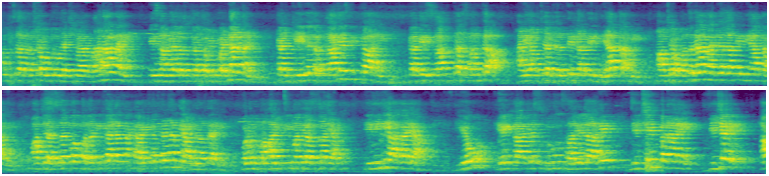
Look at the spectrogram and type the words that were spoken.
तुमचा दशा उठवल्याशिवाय राहणार नाही. हे सांगायला सुद्धा कमी पडणार नाही. कारण केलेलं कार्य इतकं आहे. का ते सांगता सांगता आणि आमच्या जनतेला ते ज्ञात आहे. आमच्या मतदार राज्याला ते ज्ञात आहे. आमच्या सर्व पदाधिकाऱ्यांना कार्यकर्त्यांना ते आढळत आहे. म्हणून महायुतीमध्ये असणाऱ्या तिन्ही आघाड्या घेऊन हे कार्य सुरू झालेलं आहे. निश्चितपणाने विजय हा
